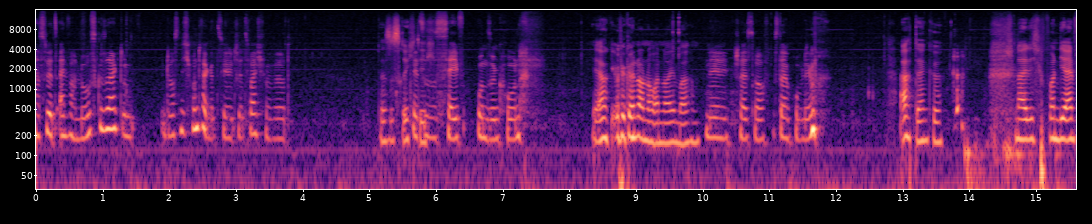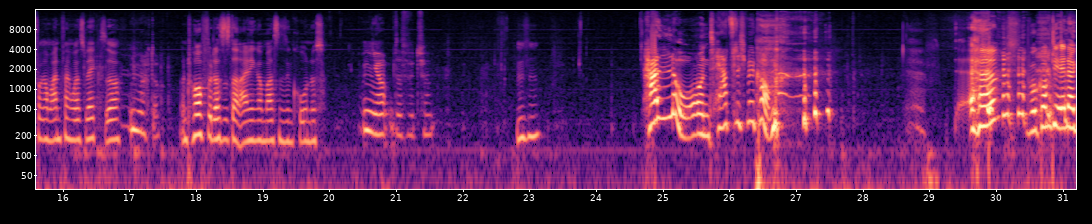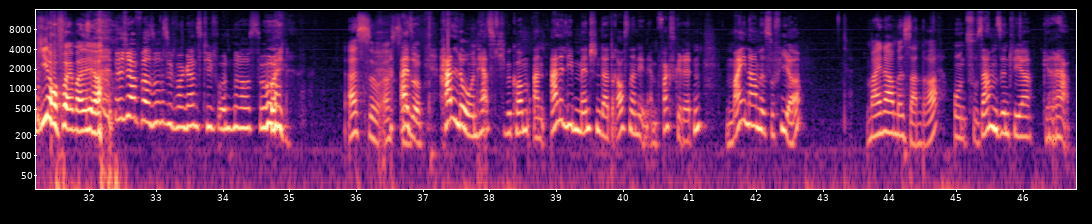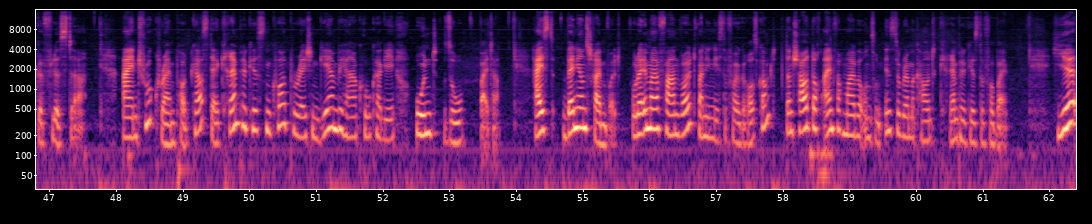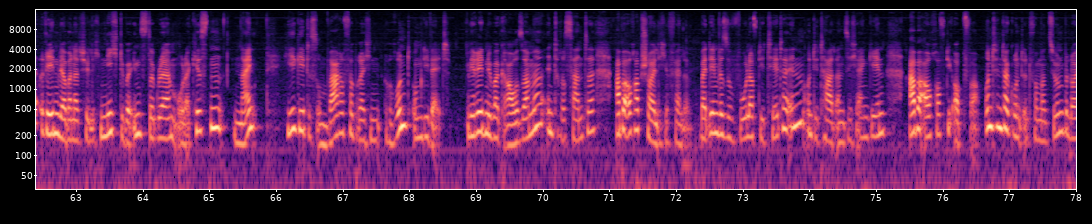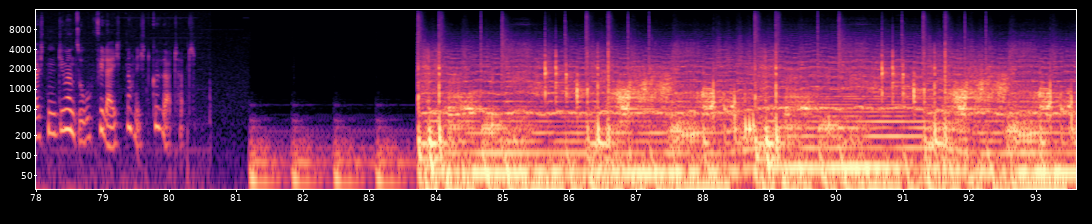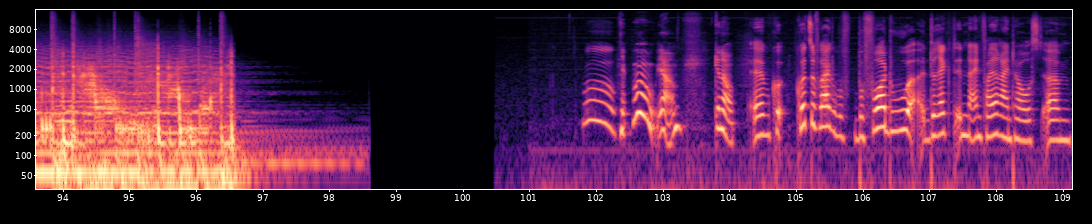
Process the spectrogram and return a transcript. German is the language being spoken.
hast du jetzt einfach losgesagt und du hast nicht runtergezählt. Jetzt war ich verwirrt. Das ist richtig. Jetzt ist es safe unsynchron. Ja, okay, wir können auch nochmal neu machen. Nee, scheiß drauf. Ist dein Problem. Ach, danke. Schneide ich von dir einfach am Anfang was weg, so. Mach doch. Und hoffe, dass es dann einigermaßen synchron ist. Ja, das wird schon. Mhm. Hallo und herzlich willkommen. Ähm, wo kommt die Energie auf einmal her? Ich habe versucht, sie von ganz tief unten rauszuholen. Ach so, ach so. Also, hallo und herzlich willkommen an alle lieben Menschen da draußen an den Empfangsgeräten. Mein Name ist Sophia mein Name ist Sandra. und zusammen sind wir Grabgeflüster. Ein True Crime Podcast der Krempelkisten Corporation GmbH Co. KG und so weiter. Heißt, wenn ihr uns schreiben wollt oder immer erfahren wollt, wann die nächste Folge rauskommt, dann schaut doch einfach mal bei unserem Instagram-Account Krempelkiste vorbei. Hier reden wir aber natürlich nicht über Instagram oder Kisten. Nein, hier geht es um wahre Verbrechen rund um die Welt. Wir reden über grausame, interessante, aber auch abscheuliche Fälle, bei denen wir sowohl auf die TäterInnen und die Tat an sich eingehen, aber auch auf die Opfer und Hintergrundinformationen beleuchten, die man so vielleicht noch nicht gehört hat. Ja, genau. ähm, ku kurze Frage, bev- bevor du direkt in einen Fall reintauchst. Ähm,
